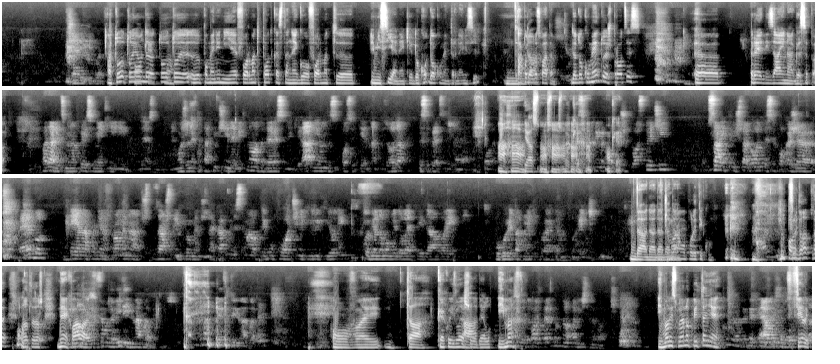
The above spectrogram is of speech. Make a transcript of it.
A to, to je onda, to, da. to je e, po meni nije format podcasta, nego format e, emisije neke, doko, dokumentarne emisije. Ako Da. dobro shvatam. Da dokumentuješ proces e, redizajna GSP. Pa da, recimo, napravi se neki, ne znam, možda neko takmičenje, nebitno, da bere se neki rad i onda se posveti jedna epizoda da se predstavi taj rad. Aha, Jasno, aha, aha, okej. aha, Na primjer, ok. pokaže postojeći sajt ili šta god, da se pokaže predlog, gde je napravljena promena, zašto improvement, šta je kako, i da se malo privuku oči nekih drugih ljudi koji bi onda mogli dolete i da ovaj, uguraju tako neki projekat na tvoriju. Da, da, da, Znači da. moramo da. u politiku. dotle, dotle došlo. Ne, hvala. Samo da vide i da da. Ovaj, da. Kako izgledaš A- ovo delo? Ima, imali smo jedno pitanje. Filip,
